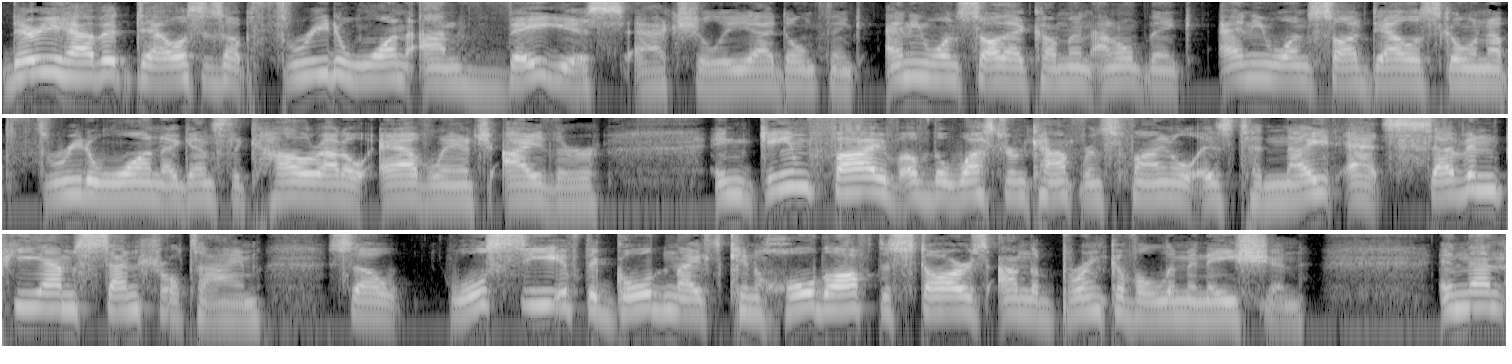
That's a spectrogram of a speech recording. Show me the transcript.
there you have it. Dallas is up 3 to 1 on Vegas actually. I don't think anyone saw that coming. I don't think anyone saw Dallas going up 3 to 1 against the Colorado Avalanche either. In game 5 of the Western Conference Final is tonight at 7 p.m. Central Time. So, we'll see if the Golden Knights can hold off the Stars on the brink of elimination. And then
